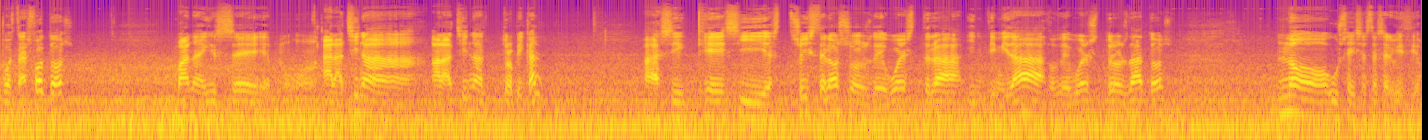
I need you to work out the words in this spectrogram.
vuestras fotos van a irse a la China, a la China tropical. Así que si sois celosos de vuestra intimidad o de vuestros datos, no uséis este servicio.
